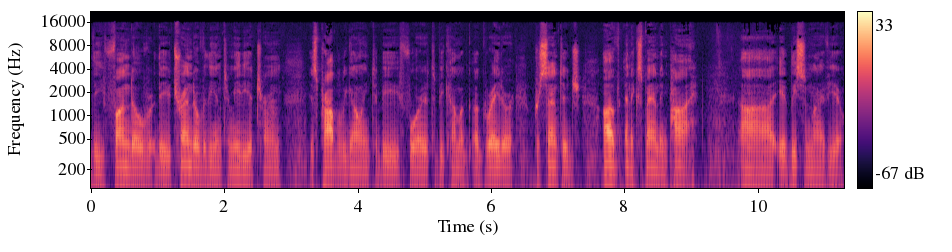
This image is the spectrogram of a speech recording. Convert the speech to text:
the fund over the trend over the intermediate term is probably going to be for it to become a, a greater percentage of an expanding pie, uh, at least in my view.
